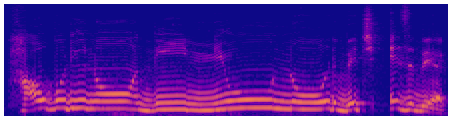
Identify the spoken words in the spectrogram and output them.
how would you know the new node which is there?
